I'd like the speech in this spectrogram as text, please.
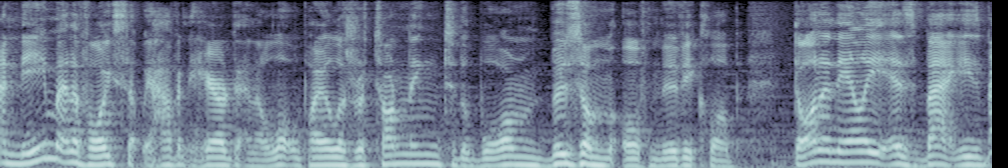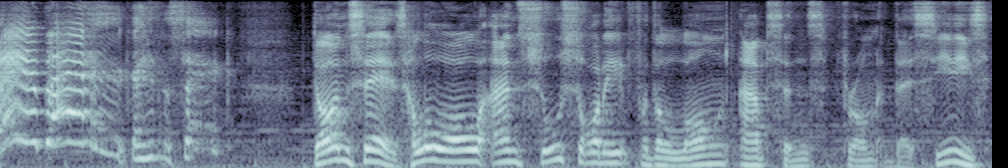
a, name and a voice that we haven't heard in a little while is returning to the warm bosom of Movie Club. Don Anelli is back. He's back, back. I hate the sack. Don says, Hello, all, and so sorry for the long absence from this series.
